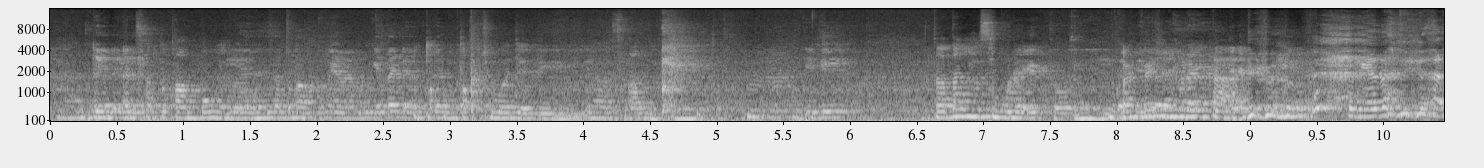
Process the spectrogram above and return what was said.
Nah, jadi ada satu kampung yang Iya, ada satu kampung yang memang kita dan untuk untuk cuma jadi ya serambitan gitu. Hmm, jadi ternyata nggak semudah itu. Bukan tapi passion mereka gitu. Ternyata tidak.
